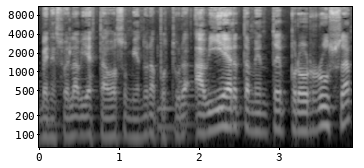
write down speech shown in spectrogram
Venezuela había estado asumiendo una postura abiertamente prorrusa,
